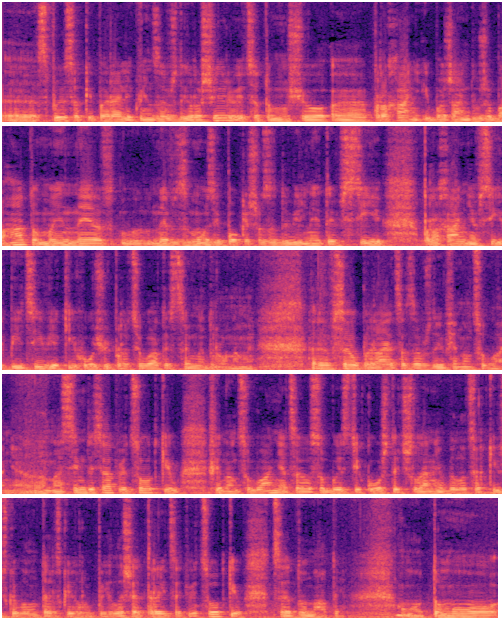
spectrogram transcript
е, список і перелік він завжди розширюється, тому що е, прохань і бажань дуже багато. Ми не, не в змозі поки що задовільнити всі прохання всіх бійців, які хочуть працювати з цими дронами. Е, Все опирається завжди в фінансування. На 70% фінансування це особисті кошти членів Білоцерківської волонтерської групи. Лише 30% це донати. От, тому,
